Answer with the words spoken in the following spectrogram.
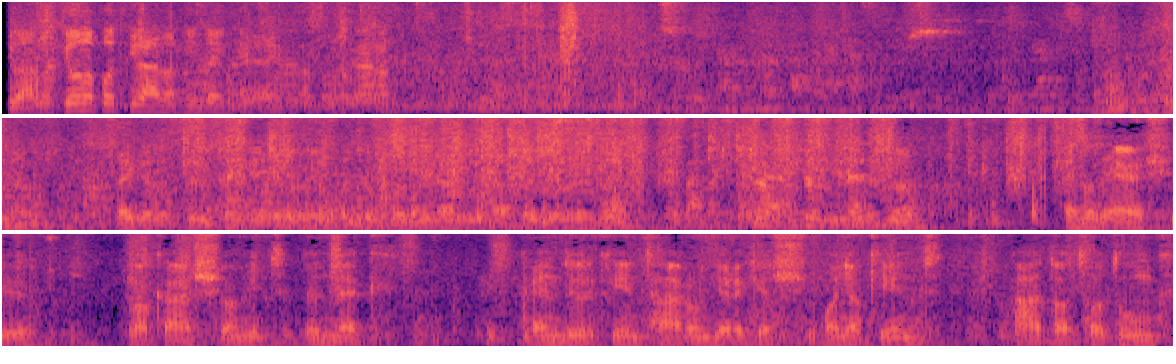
Kívánok. Jó napot kívánok mindenkinek! Legelőször is engedjen meg ezt a csoportvirágot átadjam önnek. Ez az első lakás, amit önnek rendőrként, három gyerekes anyaként átadhatunk,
